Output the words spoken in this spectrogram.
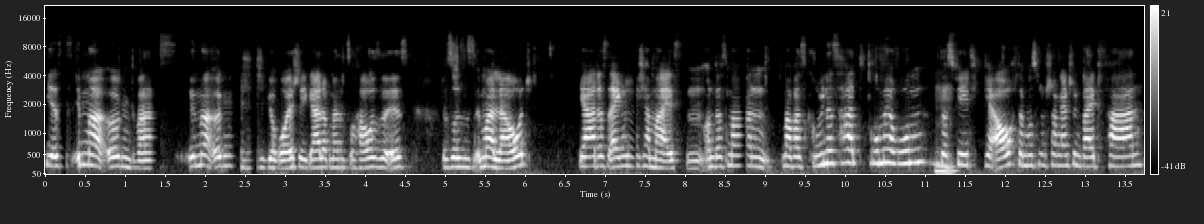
Hier ist immer irgendwas. Immer irgendwelche Geräusche, egal ob man zu Hause ist. Oder so ist es immer laut. Ja, das eigentlich am meisten. Und dass man mal was Grünes hat drumherum, mhm. das fehlt hier auch. Da muss man schon ganz schön weit fahren.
